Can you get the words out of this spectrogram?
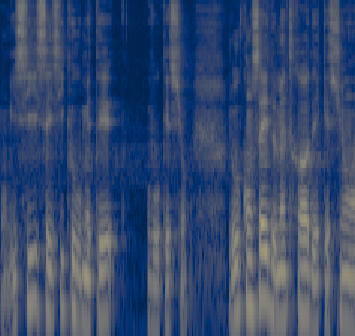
Donc ici, c'est ici que vous mettez vos questions. Je vous conseille de mettre des questions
